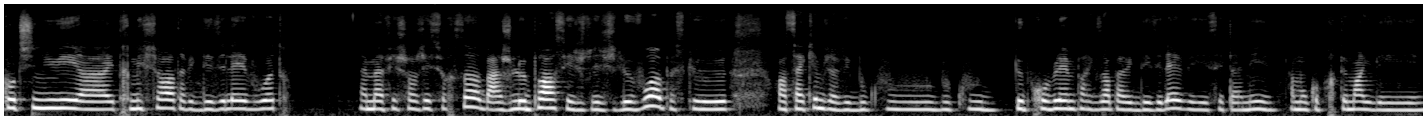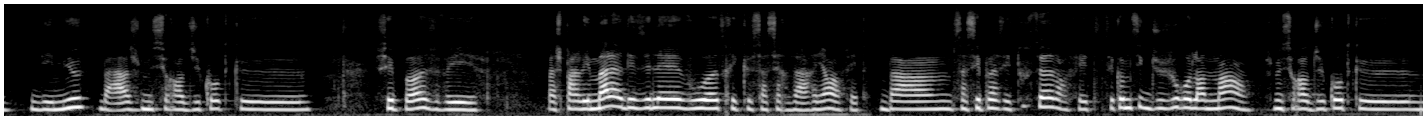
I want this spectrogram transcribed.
continué à être méchante avec des élèves ou autre. Elle m'a fait changer sur ça. Bah, je le pense et je, le vois parce que en cinquième, j'avais beaucoup, beaucoup de problèmes, par exemple, avec des élèves. Et cette année, mon comportement, il est, il est mieux. Bah, je me suis rendu compte que je sais pas, je vais. Bah, je parlais mal à des élèves ou autre et que ça servait à rien en fait. Bah, ça s'est passé tout seul en fait. C'est comme si du jour au lendemain, je me suis rendu compte que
